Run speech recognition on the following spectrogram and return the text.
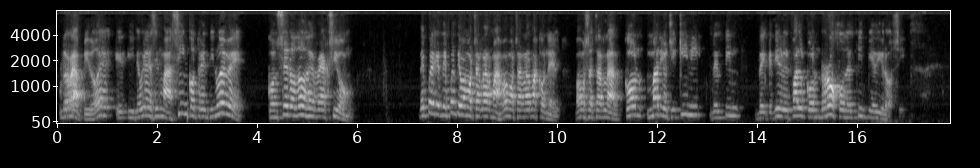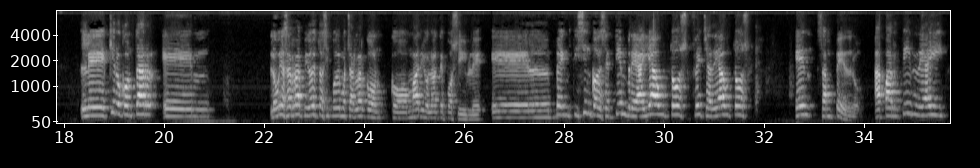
rápido, ¿eh? Y, te voy a decir más, 5.39 con 0.2 de reacción. Después, después te vamos a charlar más, vamos a charlar más con él. Vamos a charlar con Mario Cicchini del team de, que tiene el Falcon rojo del team Piedigrossi. Le quiero contar, eh, lo voy a hacer rápido esto, así podemos charlar con, con Mario lo antes posible. El 25 de septiembre hay autos, fecha de autos en San Pedro. A partir de ahí,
